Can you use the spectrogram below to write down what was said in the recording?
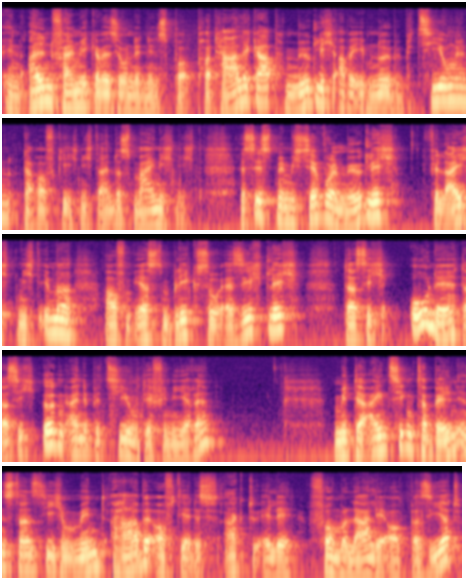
in allen FileMaker-Versionen, in denen es Portale gab, möglich, aber eben nur über Beziehungen. Darauf gehe ich nicht ein, das meine ich nicht. Es ist nämlich sehr wohl möglich, vielleicht nicht immer auf den ersten Blick so ersichtlich, dass ich, ohne dass ich irgendeine Beziehung definiere, mit der einzigen Tabelleninstanz, die ich im Moment habe, auf der das aktuelle Formularlayout basiert,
